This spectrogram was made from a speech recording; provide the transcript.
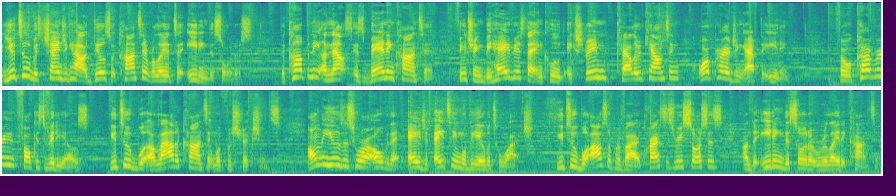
YouTube is changing how it deals with content related to eating disorders. The company announced it's banning content featuring behaviors that include extreme calorie counting or purging after eating. For recovery-focused videos, YouTube will allow the content with restrictions. Only users who are over the age of 18 will be able to watch. YouTube will also provide crisis resources under eating disorder-related content.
